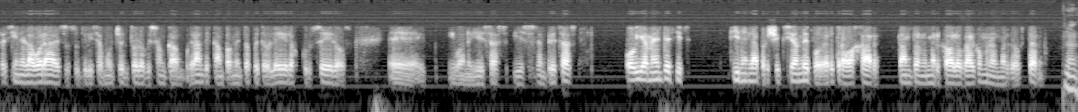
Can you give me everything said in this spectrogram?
recién elaborada, eso se utiliza mucho en todo lo que son grandes campamentos petroleros, cruceros, eh, y bueno, y esas, y esas empresas obviamente tienen la proyección de poder trabajar tanto en el mercado local como en el mercado externo. Claro.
